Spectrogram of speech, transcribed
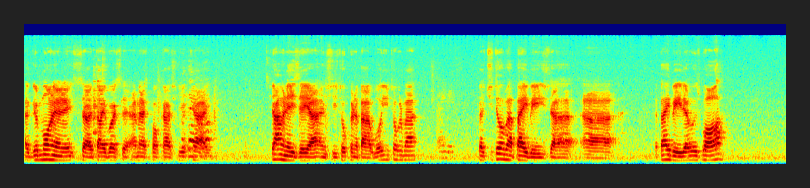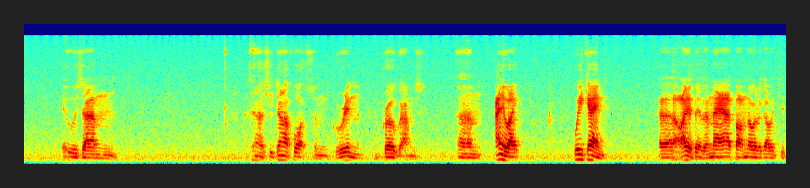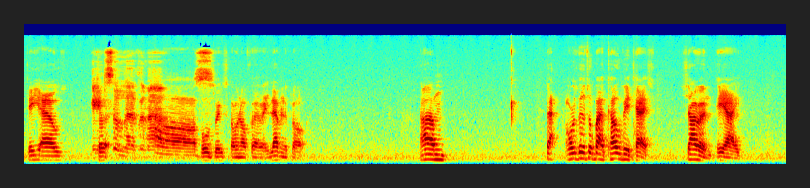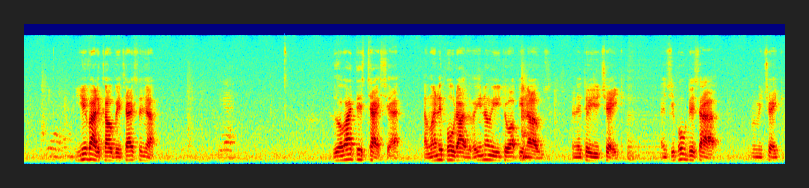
Uh, good morning, it's uh, Dave West at MS Podcast UK. Sharon is here and she's talking about, what are you talking about? Babies. But she's talking about babies, uh, uh, a baby that was what? It was, um, I don't know, she done I've watched some grim programs. Um, anyway, weekend. Uh, I had a bit of a mare, but I'm not going to go into details. It's 11 Ah, hours. Baldrick's going off at 11 o'clock. Um, but I was going to talk about a COVID test. Sharon, PA. Yeah. You've had a COVID test, haven't you? Yeah. You had this test, yeah? And when they pulled out, the, you know, you do up your nose and they do your cheek. And she pulled this out from your cheek.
